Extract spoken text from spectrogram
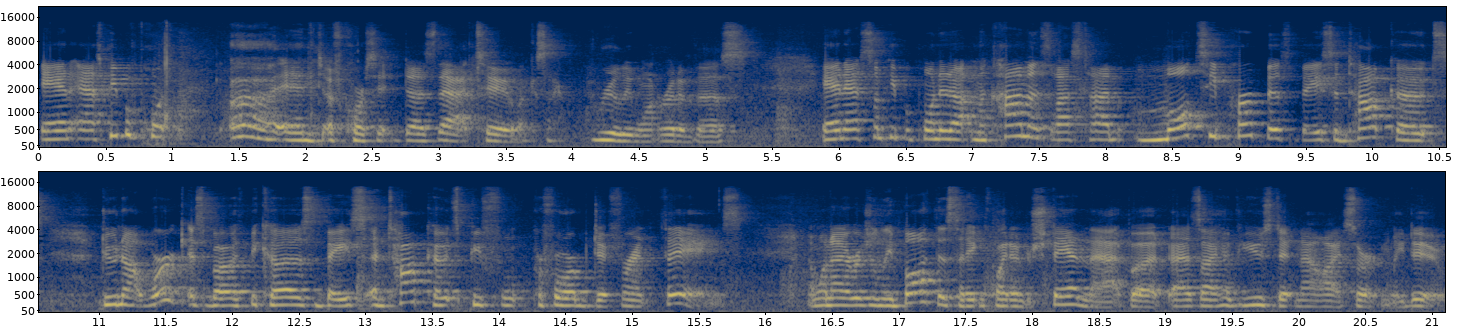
And as people point, uh, and of course it does that too. Like I said, I really want rid of this. And as some people pointed out in the comments last time, multi-purpose base and top coats do not work as both because base and top coats perform different things. And when I originally bought this, I didn't quite understand that, but as I have used it now, I certainly do.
